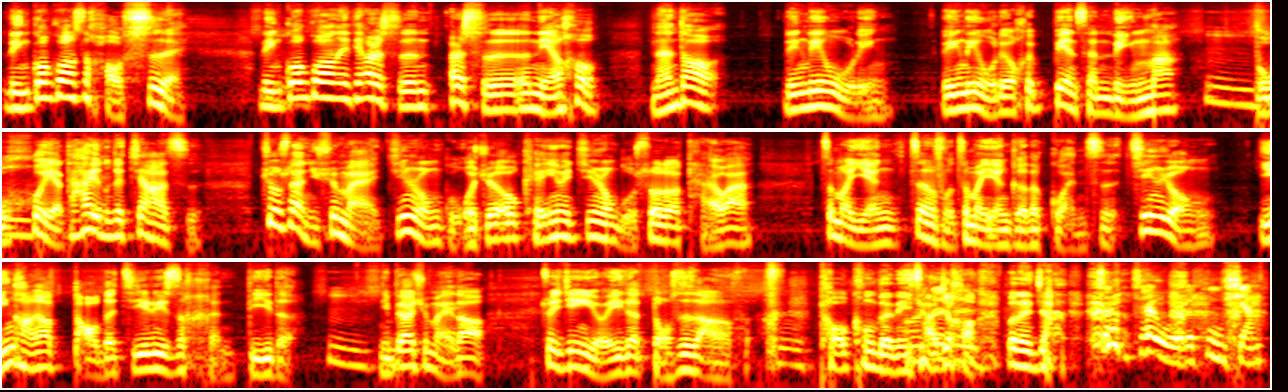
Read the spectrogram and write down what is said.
领光光是好事，哎。领光光那天，二十二十年后，难道零零五零零零五六会变成零吗？嗯，不会啊，它还有那个价值。就算你去买金融股，我觉得 OK，因为金融股受到台湾这么严政府这么严格的管制，金融银行要倒的几率是很低的。嗯，你不要去买到最近有一个董事长 掏空的那家就好，不能讲在在我的故乡。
